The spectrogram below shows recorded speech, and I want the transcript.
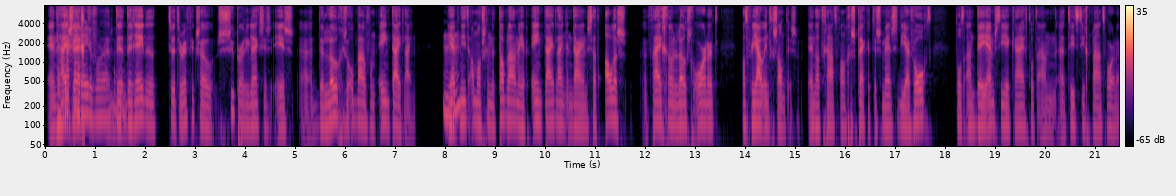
En Ik heb hij daar geen zegt, reden voor, de, de reden dat Twitterific zo super relaxed is, is eh, de logische opbouw van één tijdlijn. Je hebt Mhm. niet allemaal verschillende tabbladen, maar je hebt één tijdlijn en daarin staat alles eh, vrij chronologisch georderd wat voor jou interessant is. En dat gaat van gesprekken tussen mensen die jij volgt, tot aan DM's die je krijgt, tot aan eh, tweets die geplaatst worden,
